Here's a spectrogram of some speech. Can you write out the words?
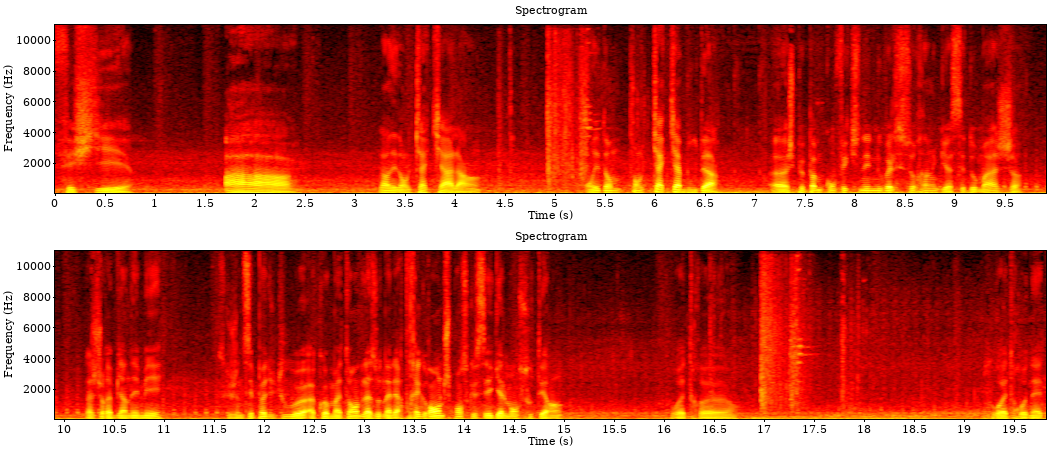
Fait chier. Ah. Là, on est dans le caca, là. hein. On est dans, le caca Bouddha. Euh, je peux pas me confectionner une nouvelle seringue, c'est dommage. Là, j'aurais bien aimé. Je ne sais pas du tout euh, à quoi m'attendre. La zone a l'air très grande. Je pense que c'est également souterrain. Pour être. euh, Pour être honnête.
